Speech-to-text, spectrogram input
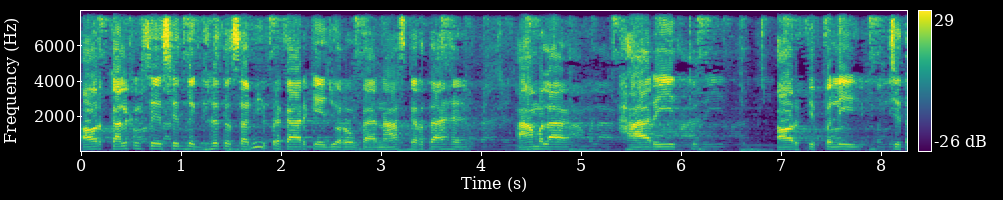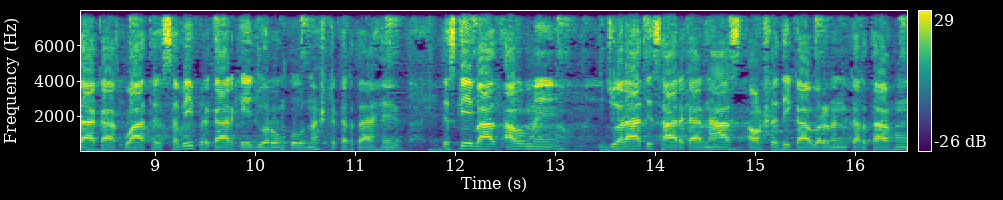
और कल्क से सिद्ध घृत सभी प्रकार के ज्वरों का नाश करता है। आमला हारित और पिपली चिता का क्वाथ सभी प्रकार के ज्वरों को नष्ट करता है। इसके बाद अब मैं ज्वरातिसार का नाश औषधि का वर्णन करता हूँ।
